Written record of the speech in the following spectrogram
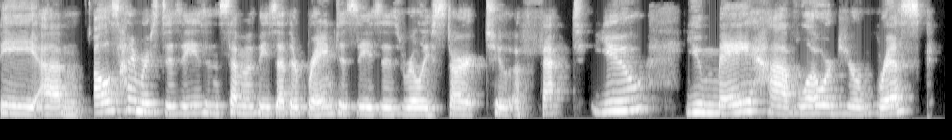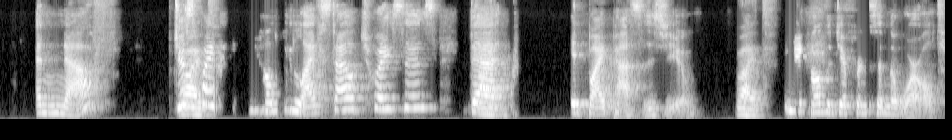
the um, Alzheimer's disease and some of these other brain diseases really start to affect you, you may have lowered your risk enough just right. by healthy lifestyle choices that right. it bypasses you. Right. make all the difference in the world.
